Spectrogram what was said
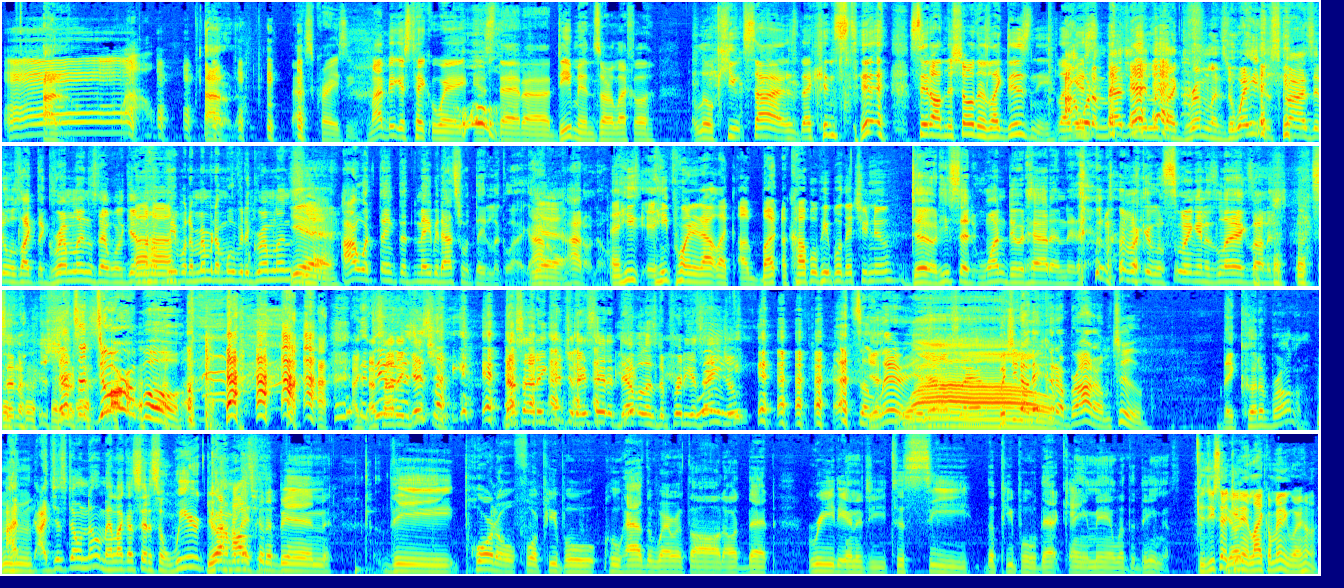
I don't. Wow. I don't know. That's crazy. My biggest takeaway Ooh. is that uh, demons are like a, a little cute size that can sit sit on the shoulders like Disney. Like I would imagine they look like gremlins. The way he describes it, it was like the gremlins that were getting Uh-huh. on people. Remember the movie The Gremlins? Yeah. I would think that maybe that's what they look like. I, Yeah. don't, I don't know. And he he pointed out like a but a couple people that you knew. Dude, he said one dude had and the motherfucker was swinging his legs on his, sitting on his That's adorable. Like, that's how they get you. That's how they get you. They say the devil is the prettiest angel. That's hilarious. You know what I'm But you know they could have brought him too. They could have brought him. I, mm-hmm. I just don't know, man. Like I said, it's a weird Your house could have been the portal for people who have the wherewithal or that read energy to see the people that came in with the demons. Because you said Yeah. you didn't like them anyway, huh?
